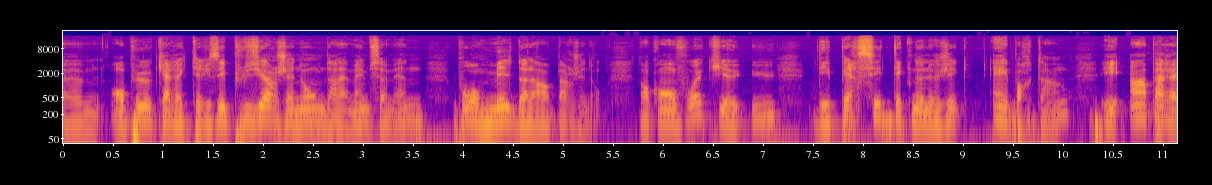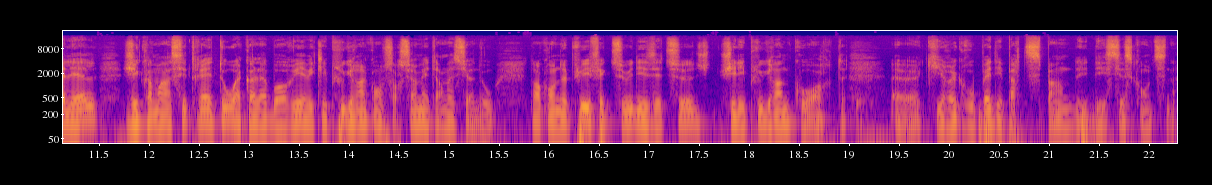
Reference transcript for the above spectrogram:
euh, on peut caractériser plusieurs génomes dans la même semaine pour 1000 dollars par génome. Donc, on voit qu'il y a eu des percées technologiques importantes et en parallèle, j'ai commencé très tôt à collaborer avec les plus grands consortiums internationaux. Donc, on a pu effectuer des études chez les plus grandes cohortes euh, qui regroupait des participants des, six continents.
